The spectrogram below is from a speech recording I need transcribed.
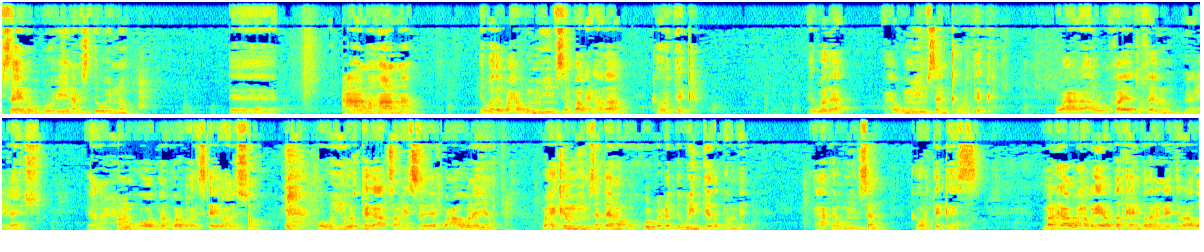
isaga inagu booriyay inaan isdaweyno caam ahaanna dawada waxa ugu muhiimsan baa la idhahdaa ka hortega dawada waxa ugu muhiimsan ka hortega oo waxaa la dhaha alwaqaayatu khayrun min alcilaaj yani xanuunka ood marka horeba iska ilaaliso oo wixii hortega aada samayso ee ku caawinaya waxay ka muhiimsan tahay markuu ku dhaco daweynteeda dambe. Waxaa ka muhiimsan ka hortegaas marka waxaa laga yaaba dadka in badan inay tiraahdo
